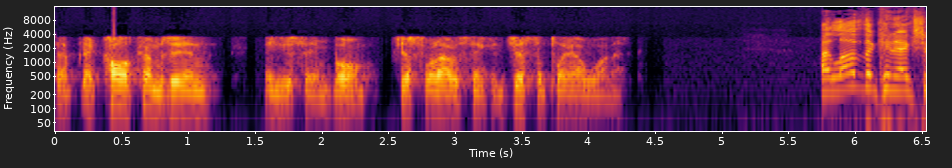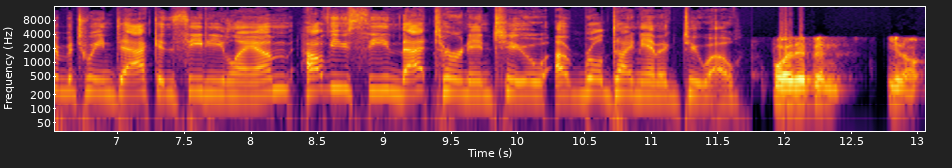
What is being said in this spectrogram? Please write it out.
that that call comes in and you're saying, boom, just what I was thinking, just the play I wanted. I love the connection between Dak and CeeDee Lamb. How have you seen that turn into a real dynamic duo? Boy, they've been, you know,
